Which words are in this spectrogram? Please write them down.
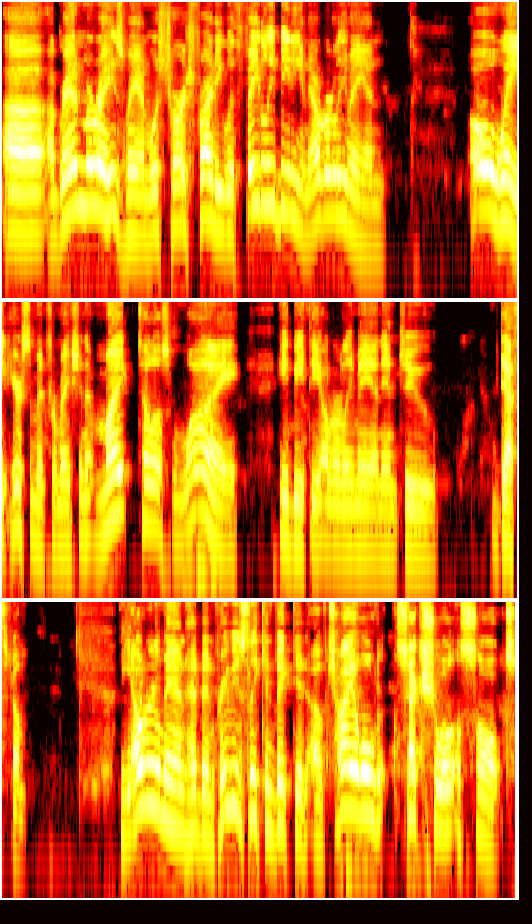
Uh, a Grand Marais man was charged Friday with fatally beating an elderly man Oh, wait, here's some information that might tell us why he beat the elderly man into deathdom. The elderly man had been previously convicted of child sexual assault.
